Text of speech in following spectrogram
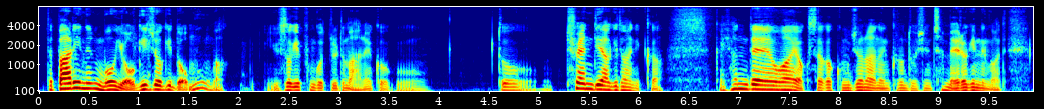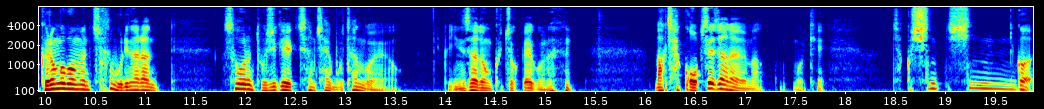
근데 파리는 뭐 여기저기 너무 막 유서 깊은 곳들도 많을 거고 또 트렌디하기도 하니까 그러니까 현대와 역사가 공존하는 그런 도시는 참 매력 있는 것 같아요. 그런 거 보면 참 우리나라 서울은 도시 계획 참 잘 못한 거예요. 그 인사동 그쪽 빼고는 막 자꾸 없애잖아요. 막 뭐 이렇게 자꾸 신 신거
